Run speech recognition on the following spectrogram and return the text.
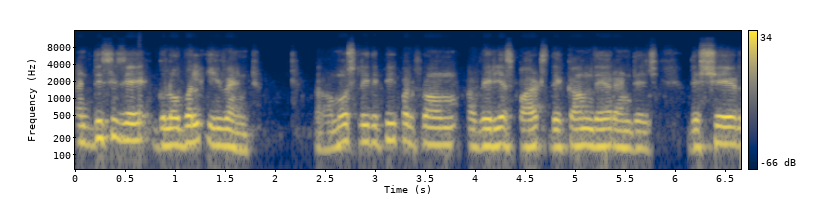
and this is a global event. Uh, mostly the people from uh, various parts, they come there and they, they share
